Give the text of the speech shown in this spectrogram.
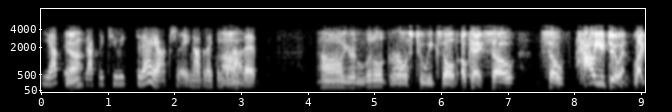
Yep, it's yeah? exactly two weeks today, actually, now that I think um, about it. Oh, your little girl is two weeks old. Okay, so so how are you doing? Like,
